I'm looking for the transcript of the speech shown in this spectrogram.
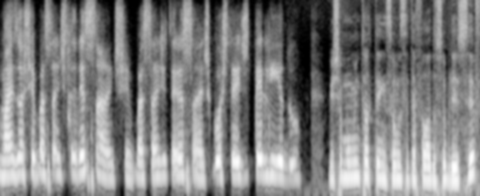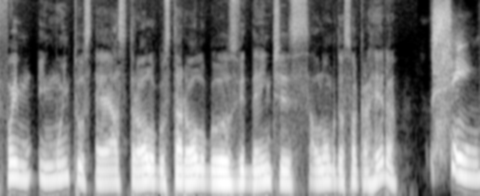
mas achei bastante interessante, bastante interessante. Gostei de ter lido. Me chamou muito a atenção você ter falado sobre isso. Você foi em muitos é, astrólogos, tarólogos, videntes ao longo da sua carreira? Sim,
